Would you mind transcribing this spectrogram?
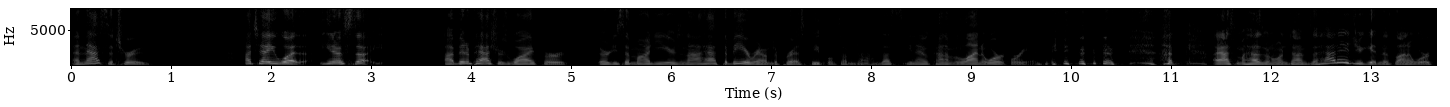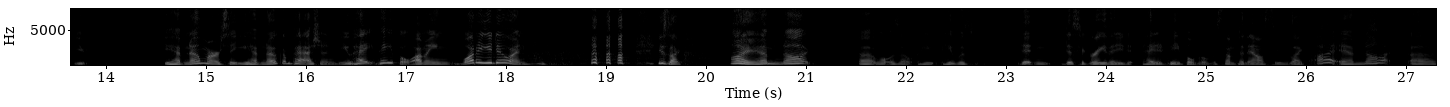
And that's the truth. I tell you what, you know, so, I've been a pastor's wife for 30 some odd years, and I have to be around depressed people sometimes. That's, you know, kind of a line of work we're in. I, I asked my husband one time, said, How did you get in this line of work? You, you have no mercy, you have no compassion, you hate people. I mean, what are you doing? He's like, I am not. Uh, what was that? He, he was didn't disagree that he hated people, but was something else. He was like, I am not. Uh,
